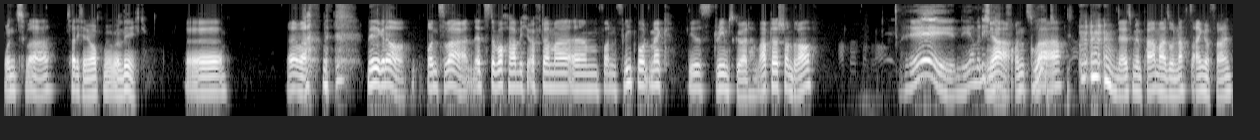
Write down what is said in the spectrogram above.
Und zwar, was hatte ich denn überhaupt mir überlegt? Äh, ja, mal. nee, genau. Und zwar, letzte Woche habe ich öfter mal ähm, von Fleetwood Mac dieses Dreams gehört. Habt ihr das schon drauf? Hey, nee, haben wir nicht Ja, drauf. und zwar, da ist mir ein paar Mal so nachts eingefallen,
